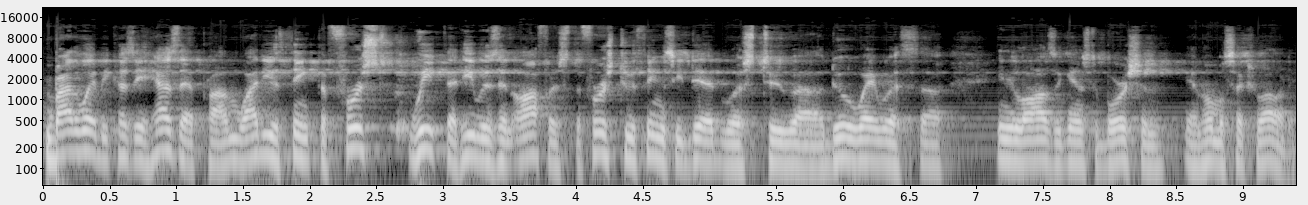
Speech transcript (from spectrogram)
And by the way, because he has that problem, why do you think the first week that he was in office, the first two things he did was to uh, do away with uh, any laws against abortion and homosexuality?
